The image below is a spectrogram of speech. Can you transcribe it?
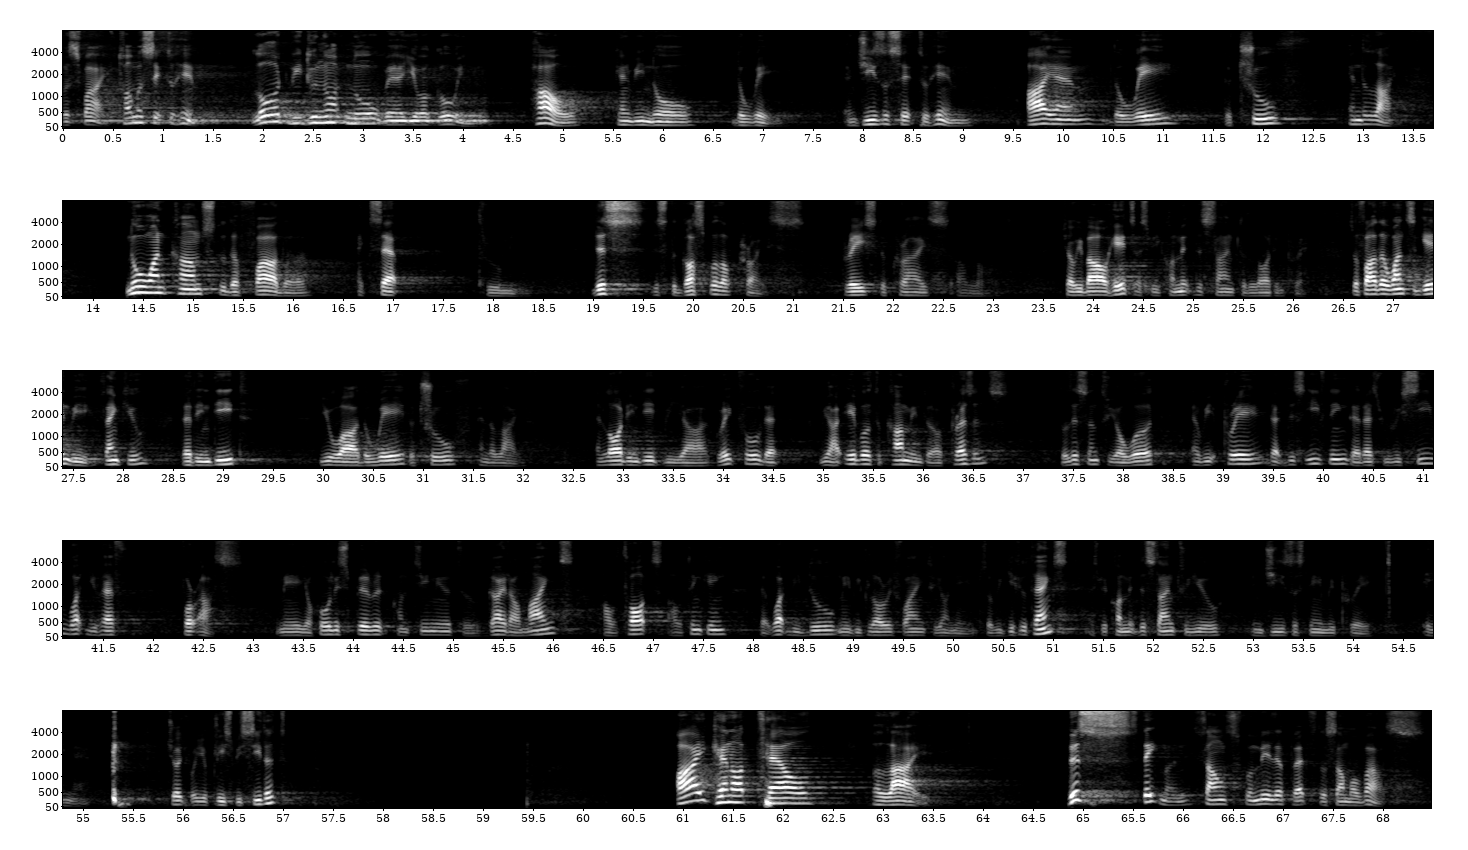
Verse 5 Thomas said to him, Lord, we do not know where you are going. How can we know the way? And Jesus said to him, I am the way, the truth, and the life. No one comes to the Father except through me. This is the gospel of Christ. Praise to Christ our Lord. Shall we bow our heads as we commit this time to the Lord in prayer? So, Father, once again, we thank you that indeed you are the way, the truth, and the life. And Lord, indeed, we are grateful that we are able to come into your presence to listen to your word. And we pray that this evening, that as we receive what you have for us, may your Holy Spirit continue to guide our minds, our thoughts, our thinking, that what we do may be glorifying to your name. So we give you thanks as we commit this time to you. In Jesus' name we pray. Amen. Church, will you please be seated? I cannot tell a lie. This statement sounds familiar perhaps to some of us.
